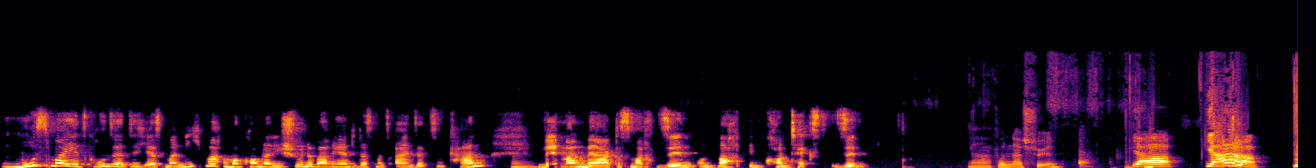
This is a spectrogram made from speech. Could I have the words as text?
muss man jetzt grundsätzlich erstmal nicht machen. Man kommt da die schöne Variante, dass man es einsetzen kann, mhm. wenn man merkt, es macht Sinn und macht im Kontext Sinn. Ja, wunderschön. Ja, ja.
